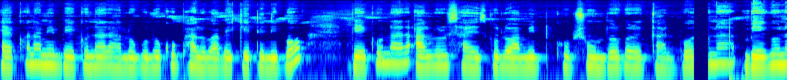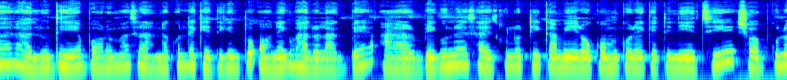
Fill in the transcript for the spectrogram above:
এখন আমি বেগুন আর আলুগুলো খুব ভালোভাবে কেটে নিব। বেগুন আর আলুর সাইজগুলো আমি খুব সুন্দর করে কাটবো। না বেগুন আর আলু দিয়ে বড় মাছ রান্না করলে খেতে কিন্তু অনেক ভালো লাগবে। আর বেগুনের সাইজগুলো ঠিক আমি এরকম করে কেটে নিয়েছি। সবগুলো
